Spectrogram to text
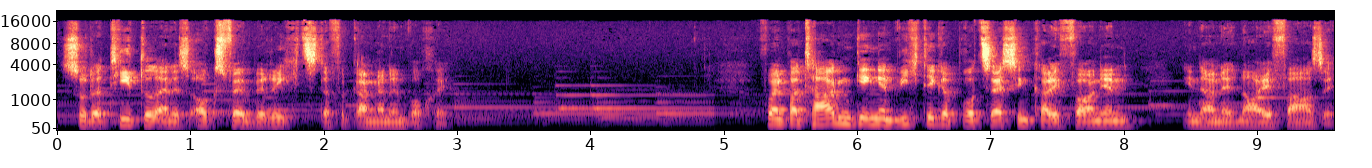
so der Titel eines Oxfam-Berichts der vergangenen Woche. Vor ein paar Tagen ging ein wichtiger Prozess in Kalifornien in eine neue Phase.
